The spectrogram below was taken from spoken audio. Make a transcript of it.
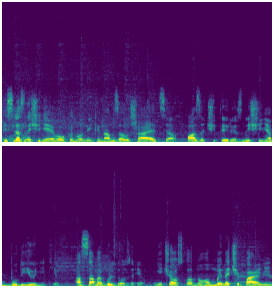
Після знищення його економіки нам залишається фаза 4 знищення буд-юнітів, а саме бульдозерів. Нічого складного, ми не, чіпаю, ні,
